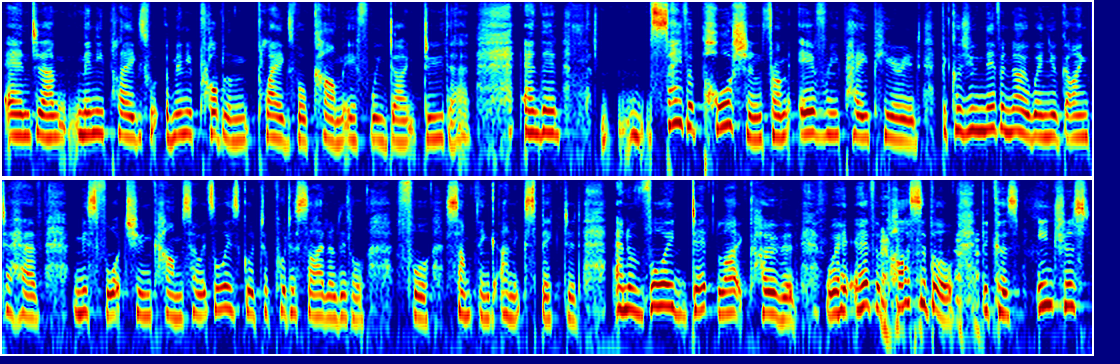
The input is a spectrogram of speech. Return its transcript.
and um, many plagues, many problem plagues will come if we don't do that. And then save a portion from every pay period because you never know when you're going to have misfortune come. So it's always good to put aside a little for something unexpected and avoid debt like COVID wherever possible because interest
